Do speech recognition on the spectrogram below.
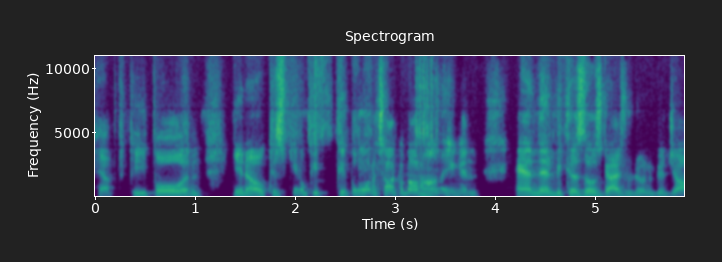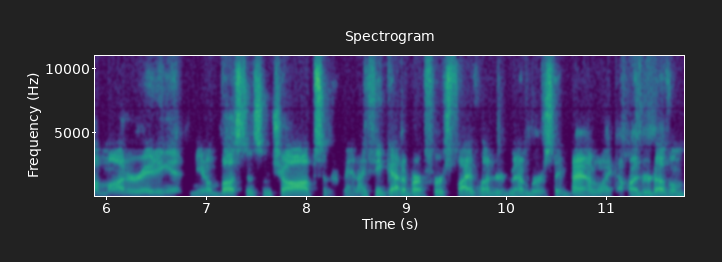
kept people and you know because you know people people want to talk about hunting and and then because those guys were doing a good job moderating it and you know busting some chops and man i think out of our first 500 members they banned like 100 of them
